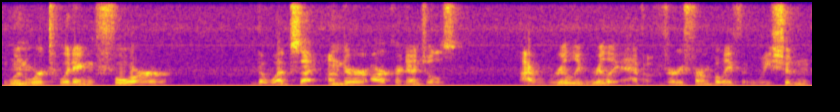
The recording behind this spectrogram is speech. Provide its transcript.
when we're twitting for the website under our credentials, I really, really have a very firm belief that we shouldn't,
